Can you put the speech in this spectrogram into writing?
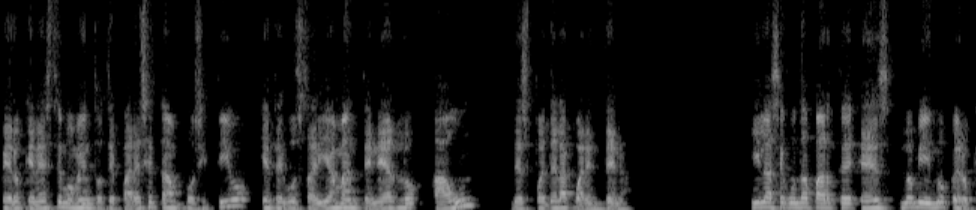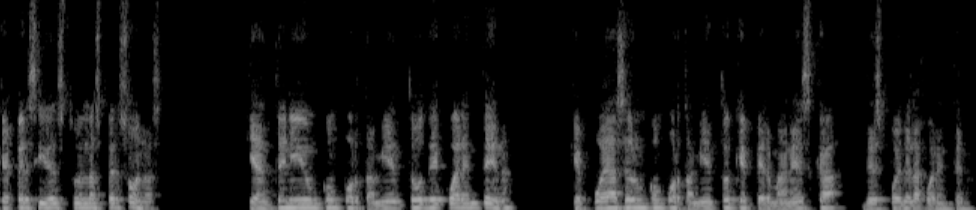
pero que en este momento te parece tan positivo que te gustaría mantenerlo aún después de la cuarentena. Y la segunda parte es lo mismo, pero ¿qué percibes tú en las personas que han tenido un comportamiento de cuarentena que pueda ser un comportamiento que permanezca después de la cuarentena.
